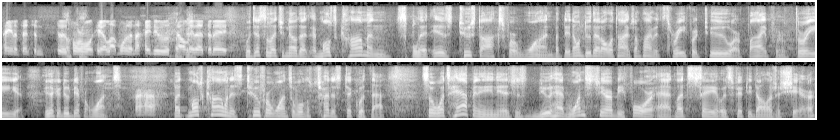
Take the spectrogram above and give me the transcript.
paying attention to 401k a lot more than I do, was telling me that today. Well, just to let you know that the most common split is two stocks for one, but they don't do that all the time. Sometimes it's three for two or five for three. You can do different ones. Uh huh. But most common is two for one, so we'll try to stick with that. So what's happening is, is you had one share before at let's say it was fifty dollars a share.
